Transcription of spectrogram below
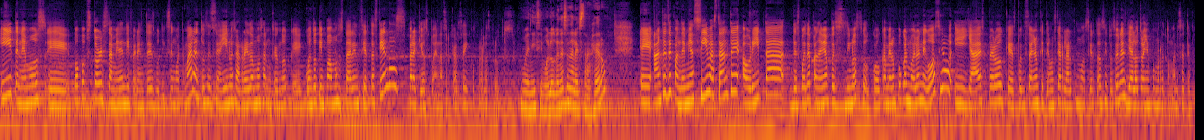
Y tenemos eh, pop-up stores también en diferentes boutiques en Guatemala. Entonces ahí en nuestra red vamos anunciando que cuánto tiempo vamos a estar en ciertas tiendas para que ellos puedan acercarse y comprar los productos. Buenísimo. ¿Los vendes en el extranjero? Antes de pandemia sí, bastante. Ahorita, después de pandemia, pues sí nos tocó cambiar un poco el modelo de negocio y ya espero que después de este año que tenemos que arreglar como ciertas situaciones, ya el otro año podemos retomar ese tema.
